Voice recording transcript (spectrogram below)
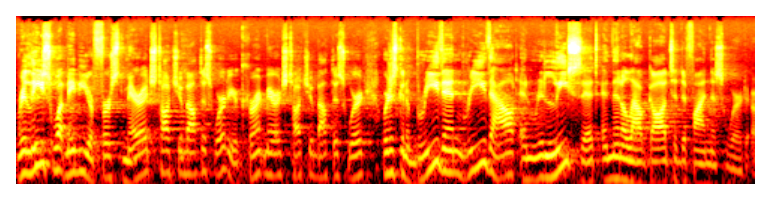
Release what maybe your first marriage taught you about this word or your current marriage taught you about this word. We're just going to breathe in, breathe out, and release it, and then allow God to define this word. Uh,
